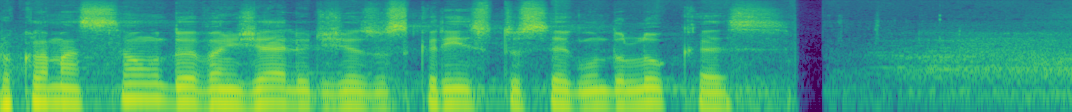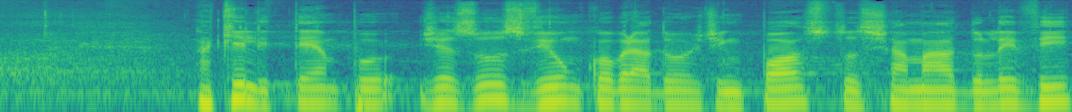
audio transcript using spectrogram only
Proclamação do Evangelho de Jesus Cristo segundo Lucas. Naquele tempo, Jesus viu um cobrador de impostos chamado Levi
